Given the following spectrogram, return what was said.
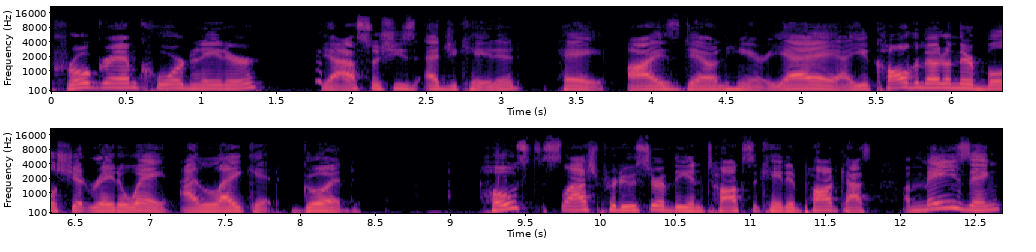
Program coordinator. Yeah, so she's educated. Hey, eyes down here. Yeah, yeah, yeah. You call them out on their bullshit right away. I like it. Good host slash producer of the Intoxicated podcast. Amazing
